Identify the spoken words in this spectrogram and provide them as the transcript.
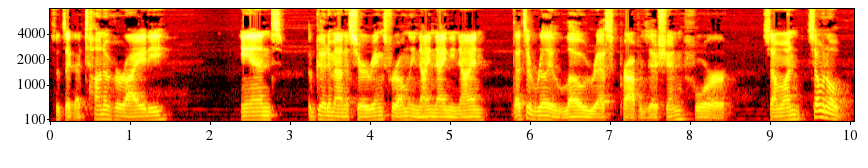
So it's like a ton of variety and a good amount of servings for only $9.99, that's a really low risk proposition for someone. Someone will,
